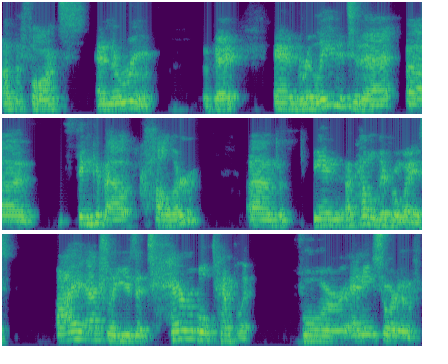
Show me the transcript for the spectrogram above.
of the fonts and the room, okay? And related to that, uh, think about color um, in a couple different ways. I actually use a terrible template for any sort of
